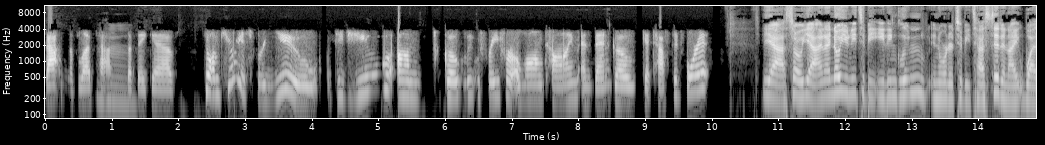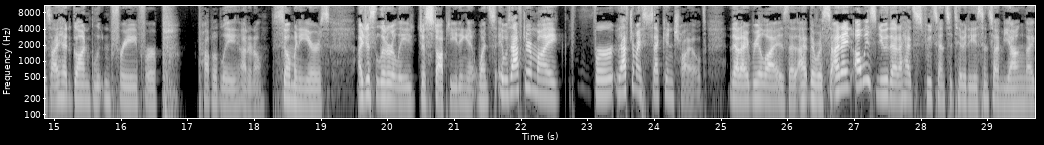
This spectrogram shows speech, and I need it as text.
That and the blood test mm. that they give. So I'm curious for you, did you um, go gluten free for a long time and then go get tested for it? Yeah. So yeah, and I know you need to be eating gluten in order to be tested, and I was. I had gone gluten free for probably I don't know so many years. I just literally just stopped eating it once. It was after my for after my second child that I realized that I, there was, and I always knew that I had food sensitivities since I'm young. I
